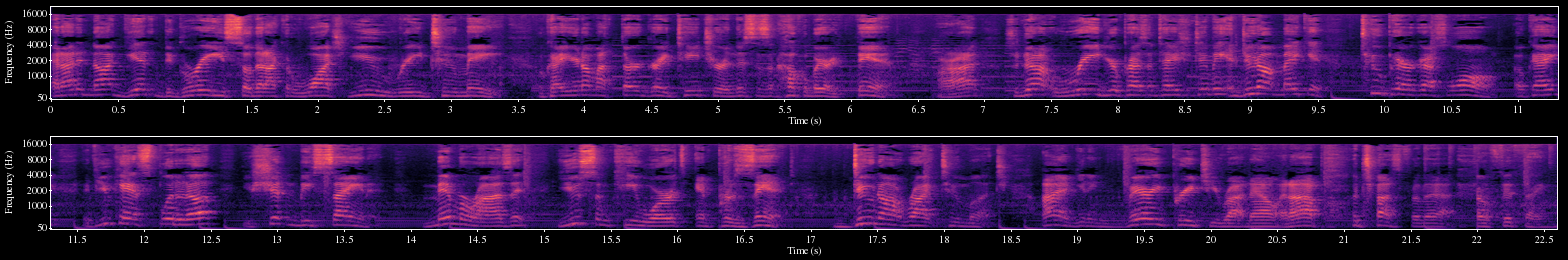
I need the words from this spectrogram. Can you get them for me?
and I did not get degrees so that I could watch you read to me. Okay, you're not my third grade teacher, and this isn't Huckleberry Finn. All right, so do not read your presentation to me, and do not make it two paragraphs long. Okay, if you can't split it up, you shouldn't be saying it. Memorize it, use some keywords, and present. Do not write too much. I am getting very preachy right now, and I apologize for that. So, fifth thing.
